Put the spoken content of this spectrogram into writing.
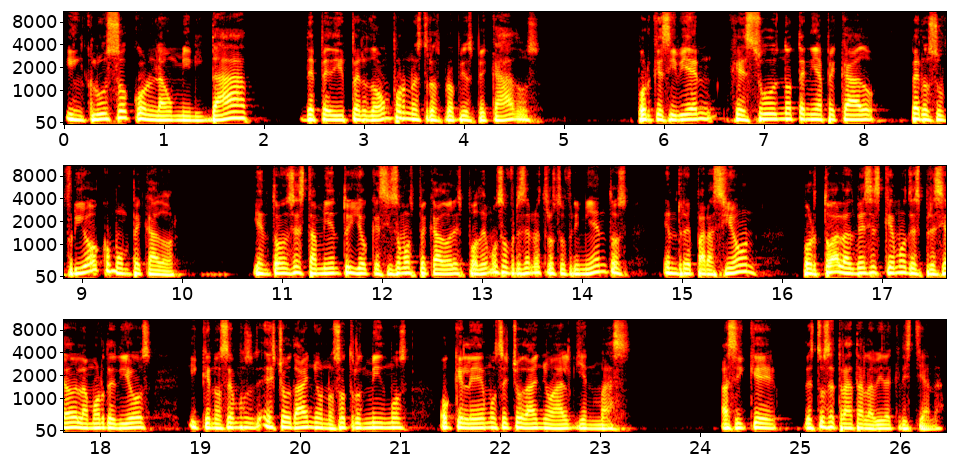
incluso con la humildad de pedir perdón por nuestros propios pecados. Porque si bien Jesús no tenía pecado, pero sufrió como un pecador. Y entonces también tú y yo, que si somos pecadores, podemos ofrecer nuestros sufrimientos en reparación por todas las veces que hemos despreciado el amor de Dios y que nos hemos hecho daño nosotros mismos o que le hemos hecho daño a alguien más. Así que de esto se trata la vida cristiana,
